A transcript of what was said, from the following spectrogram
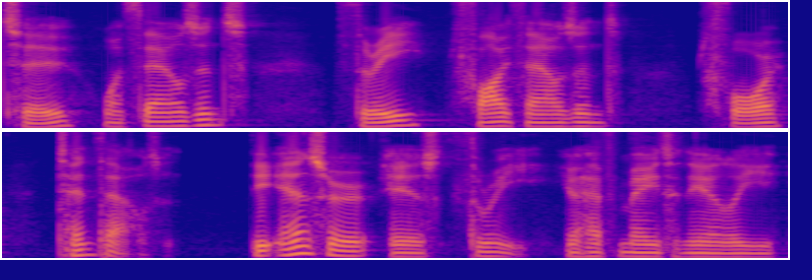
2. 1000 3. 5000 4. 10,000 The answer is 3. You have made nearly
